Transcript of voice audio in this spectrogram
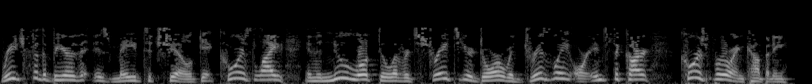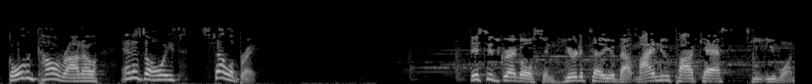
Reach for the beer that is made to chill. Get Coors Light in the new look delivered straight to your door with Drizly or Instacart. Coors Brewing Company, Golden, Colorado, and as always, celebrate. This is Greg Olsen here to tell you about my new podcast, TE1.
